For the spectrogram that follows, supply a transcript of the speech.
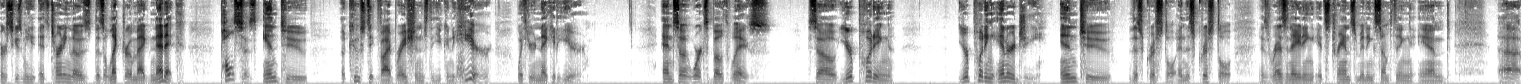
or excuse me, it's turning those those electromagnetic pulses into acoustic vibrations that you can hear with your naked ear. And so it works both ways. So you're putting you're putting energy into this crystal, and this crystal is resonating. It's transmitting something, and uh,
